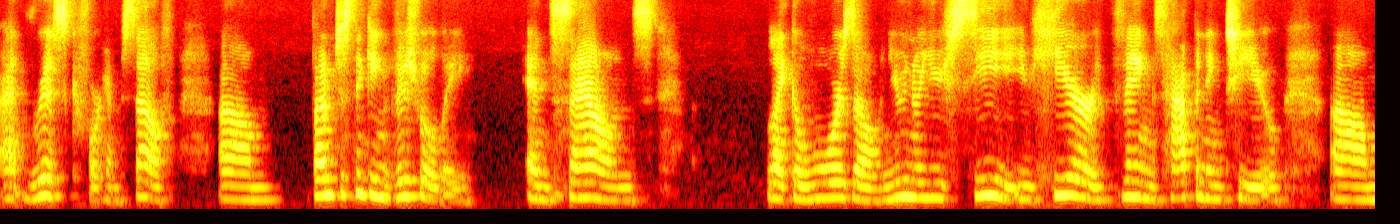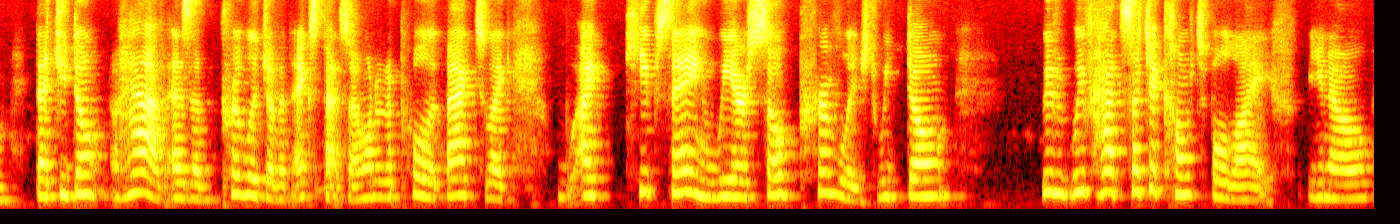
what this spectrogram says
at risk for himself. Um, but I'm just thinking visually and sounds like a war zone. You know you see you hear things happening to you um, that you don't have as a privilege of an expat. So i wanted to pull it back to like i keep saying we are so privileged. We don't we've, we've had such a comfortable life you know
